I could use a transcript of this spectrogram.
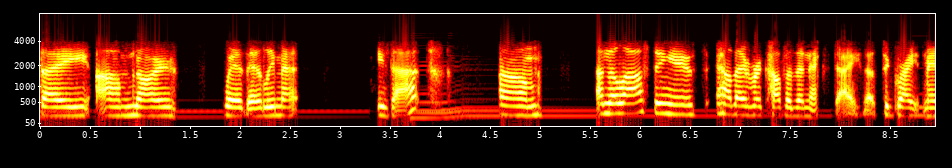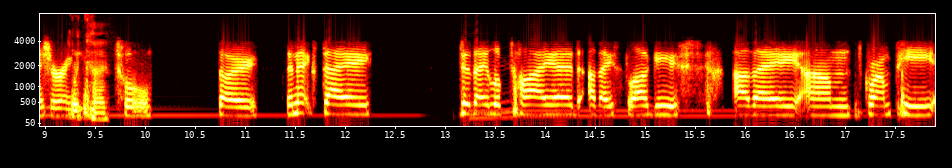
they um, know where their limit is at. Um, and the last thing is how they recover the next day. That's a great measuring Okay. tool. So the next day, do they look tired? Are they sluggish? Are they um, grumpy?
